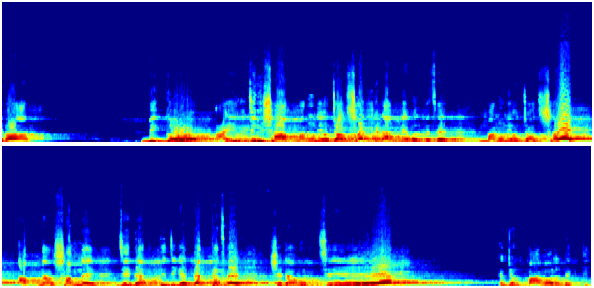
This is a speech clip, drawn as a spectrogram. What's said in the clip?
এবার বিজ্ঞ আইনজীবী সাহেব মাননীয় জজ সাহেবকে ডাক দিয়ে বলতেছেন, মাননীয় জজ সাহেব, আপনার সামনে যে ব্যক্তিটিকে দেখতেছেন, সেটা হচ্ছে একজন পাগল ব্যক্তি।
